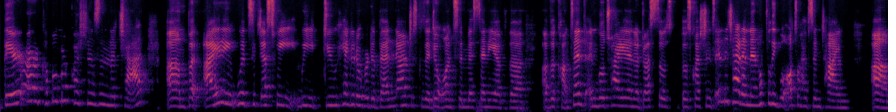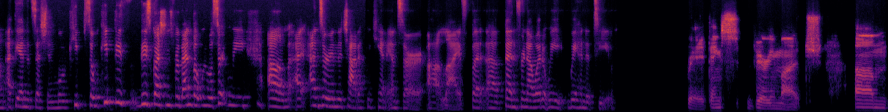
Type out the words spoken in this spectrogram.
There are a couple more questions in the chat, um, but I would suggest we we do hand it over to Ben now, just because I don't want to miss any of the of the content, and we'll try and address those those questions in the chat, and then hopefully we'll also have some time um, at the end of the session. We'll keep so we'll keep these these questions for then, but we will certainly um, answer in the chat if we can't answer uh, live. But uh, Ben, for now, why don't we we hand it to you? Great, thanks very much. Um,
